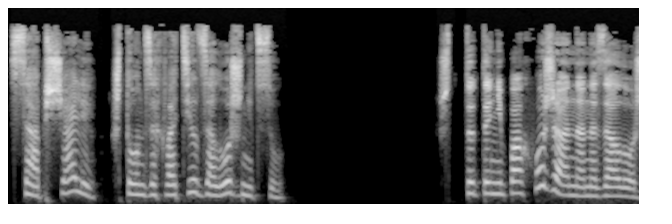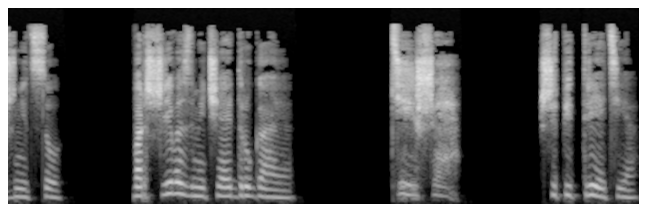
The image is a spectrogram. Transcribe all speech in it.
Сообщали, что он захватил заложницу. Что-то не похоже она на заложницу, ворчливо замечает другая. «Тише!» — шипит третья.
